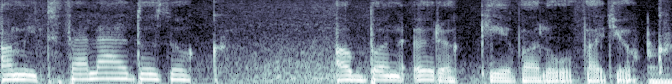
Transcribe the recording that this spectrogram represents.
Amit feláldozok, abban örökké való vagyok.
